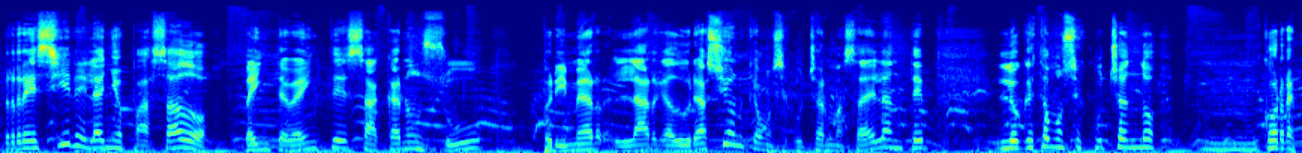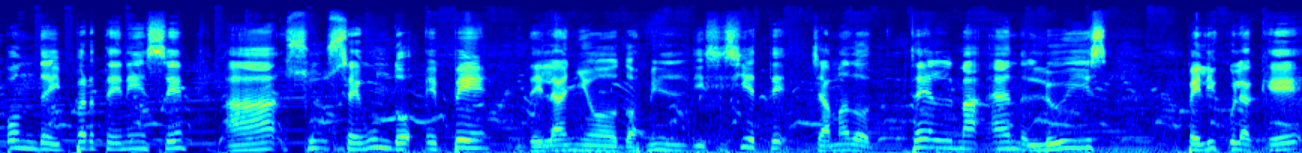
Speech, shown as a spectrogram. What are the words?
recién el año pasado, 2020, sacaron su primer larga duración que vamos a escuchar más adelante. Lo que estamos escuchando mm, corresponde y pertenece a su segundo EP del año 2017 llamado Thelma and Louise, película que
